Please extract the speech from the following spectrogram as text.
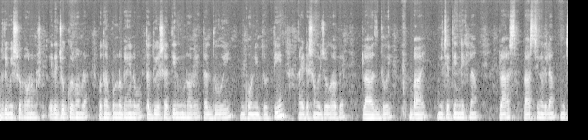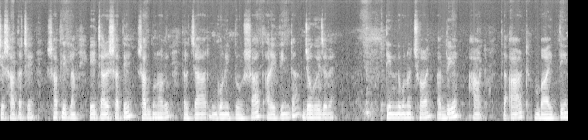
দুটি মিশ্র ভগ্নাংশ এদের যোগ করব আমরা। প্রথমে পূর্ণ ভেঙে নেব, তাহলে দুইয়ের সাথে তিন গুণ হবে, তাহলে দুই গণিত তিন, আর এটার সঙ্গে যোগ হবে প্লাস দুই বাই, নিচে তিন লিখলাম। প্লাস প্লাস চিহ্ন দিলাম, নিচে সাত আছে, সাত লিখলাম, এই চারের সাথে সাত গুণ হবে, তাহলে চার গণিত সাত, আর এই তিনটা যোগ হয়ে যাবে। তিন দুগুণ ছয়, আর দুইয়ে আট, তাহলে আট বাই তিন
